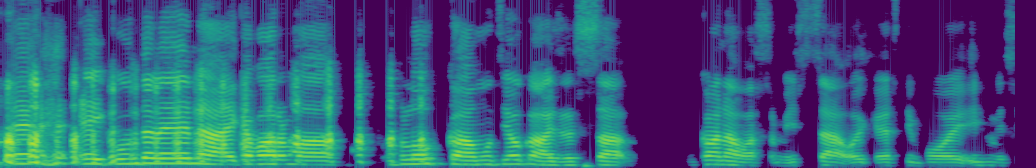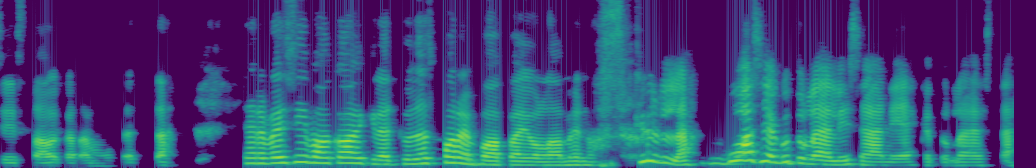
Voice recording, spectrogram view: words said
ei, ei kuuntele enää, eikä varmaan blokkaa mut jokaisessa kanavassa, missä oikeasti voi ihmisiä stalkata, mutta että terveisiä vaan kaikille, että kyllä tässä parempaa päin ollaan menossa. Kyllä. Vuosia kun tulee lisää, niin ehkä tulee sitä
